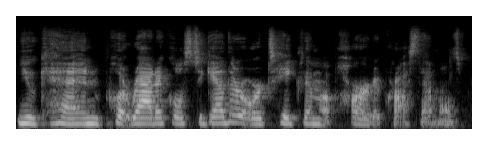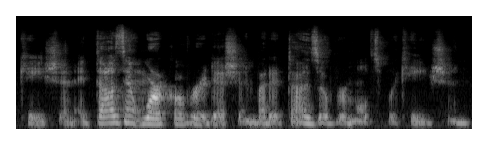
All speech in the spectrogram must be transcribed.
you can put radicals together or take them apart across that multiplication. It doesn't work over addition, but it does over multiplication.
